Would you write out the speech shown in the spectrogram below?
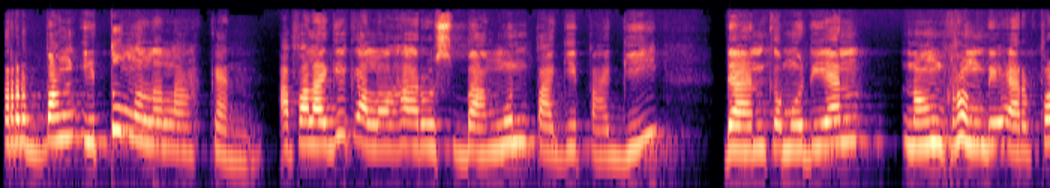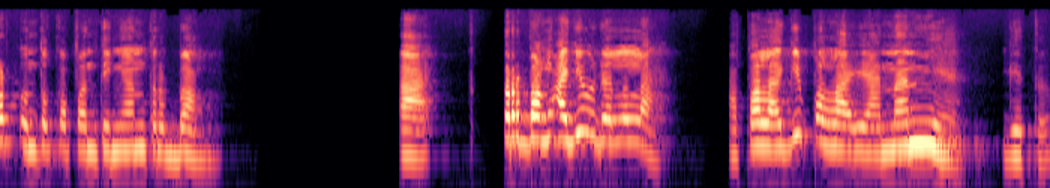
Terbang itu melelahkan. Apalagi kalau harus bangun pagi-pagi dan kemudian nongkrong di airport untuk kepentingan terbang. Nah, terbang aja udah lelah, apalagi pelayanannya gitu.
